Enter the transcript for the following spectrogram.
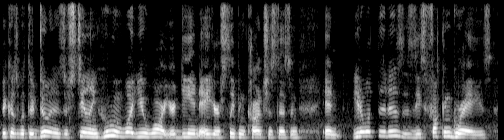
Because what they're doing is they're stealing who and what you are, your DNA, your sleeping consciousness, and and you know what that is? Is these fucking grays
